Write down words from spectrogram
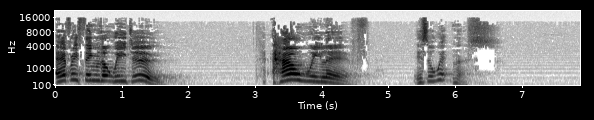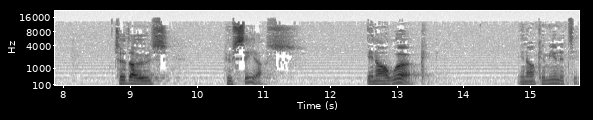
everything that we do, how we live, is a witness to those who see us in our work in our communities.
